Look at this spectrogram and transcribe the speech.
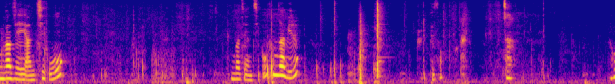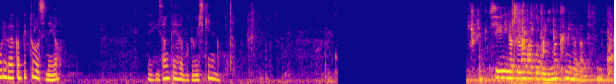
등받이 안 치고 등받이 안 치고 손잡이를 조립해서. 자 허리가 약간 삐뚤어지네요. 네, 이 상태에서 목욕을 시키는 겁니다. 지은이가 들어가고도 이만큼이나 남습니다.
